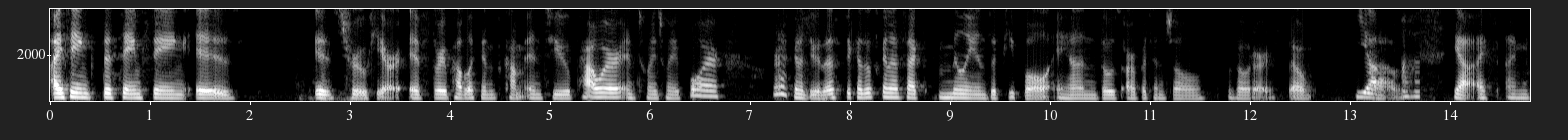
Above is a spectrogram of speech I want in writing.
I think the same thing is is true here. If the Republicans come into power in 2024, we're not going to do this because it's going to affect millions of people and those are potential voters. So yeah. Um, uh-huh. Yeah, I, I'm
